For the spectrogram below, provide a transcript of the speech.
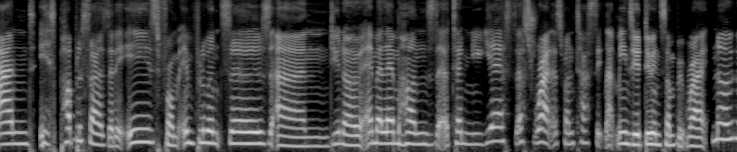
And it's publicized that it is from influencers and, you know, MLM huns that are telling you, yes, that's right, that's fantastic. That means you're doing something right. No,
